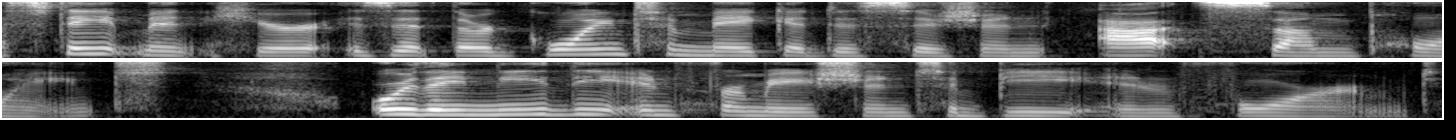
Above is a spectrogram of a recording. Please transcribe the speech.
statement here is that they're going to make a decision at some point, or they need the information to be informed.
